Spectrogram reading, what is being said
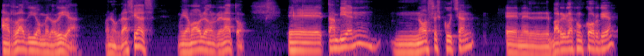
a Radio Melodía. Bueno, gracias, muy amable don Renato. Eh, también nos escuchan en el barrio La Concordia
